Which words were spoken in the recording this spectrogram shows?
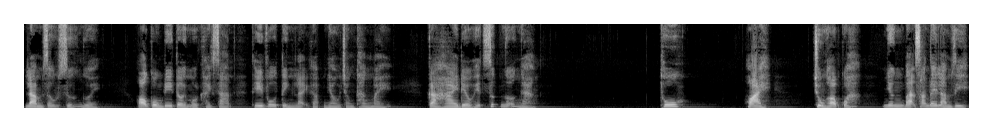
làm dâu xứ người. Họ cùng đi tới một khách sạn thì vô tình lại gặp nhau trong thang máy. Cả hai đều hết sức ngỡ ngàng. Thu! Hoài! Trùng hợp quá, nhưng bạn sang đây làm gì?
